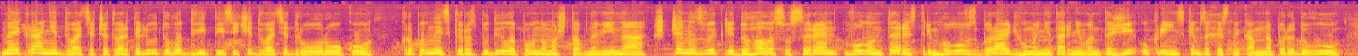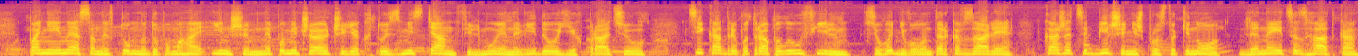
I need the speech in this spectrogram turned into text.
На екрані 24 лютого 2022 року. Кропивницьке розбудила повномасштабна війна. Ще не звиклі до галасу сирен. Волонтери стрімголов збирають гуманітарні вантажі українським захисникам на передову. Пані Інеса невтомно допомагає іншим, не помічаючи, як хтось з містян фільмує на відео їх працю. Ці кадри потрапили у фільм. Сьогодні волонтерка в залі каже, це більше ніж просто кіно. Для неї це згадка,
